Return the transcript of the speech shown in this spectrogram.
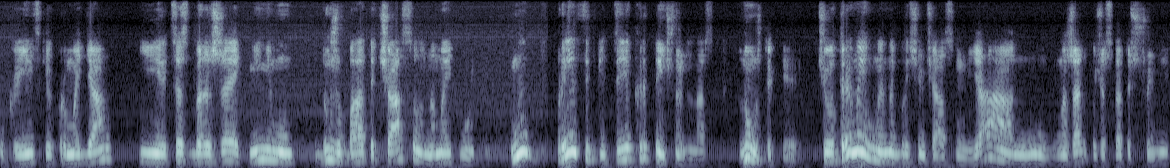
українських громадян, і це збереже як мінімум дуже багато часу на майбутнє. Тому, в принципі, це є критично для нас. Знову ж таки, чи отримаємо ми найближчим часом? Я ну на жаль хочу сказати, що ні.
